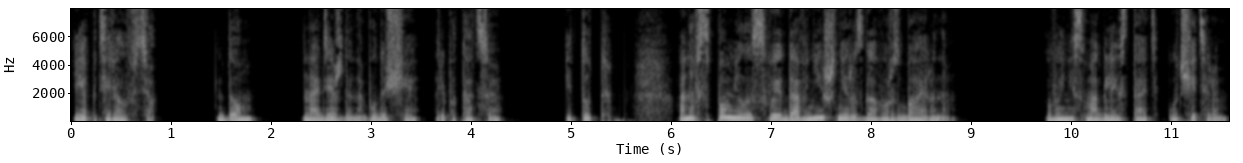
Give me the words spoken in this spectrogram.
Я потерял все. Дом, надежда на будущее, репутацию. И тут она вспомнила свой давнишний разговор с Байроном. «Вы не смогли стать учителем?»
